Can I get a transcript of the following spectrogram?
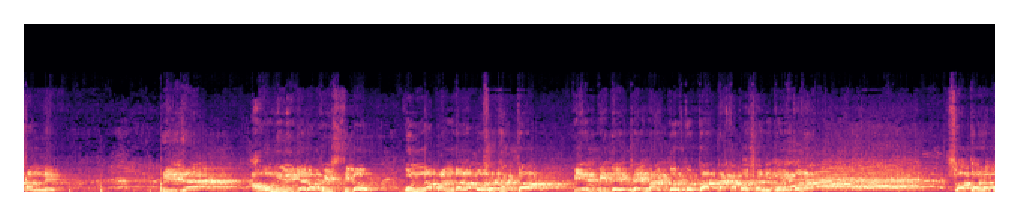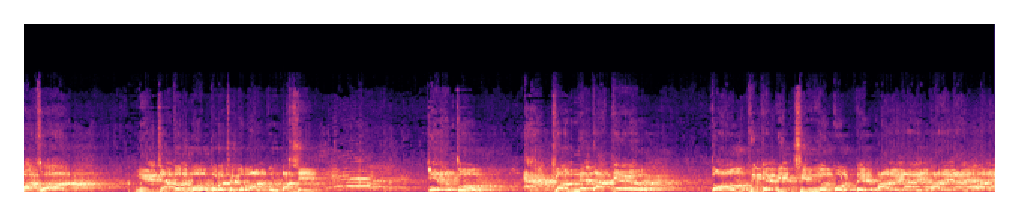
সামনে। ব্রিজে আওয়ামী লীগের অফিস ছিল। গুন্ডা পান্ডারা বসে থাকতো। বিএনপি দেখলেই মাইকদর করতো, আর টাকা পয়সা নিত নিত না। সতেরো বছর নির্যাতন ভোগ করেছে গোপালপুরবাসী। কিন্তু একজন নেতাকেও দল থেকে বিচ্ছিন্ন করতে পারে নাই পারে নাই, পারে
